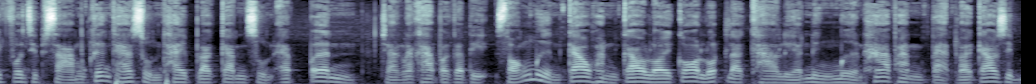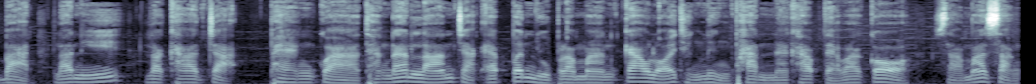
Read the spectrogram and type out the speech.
iPhone 13 เครื่องแท้ศูนย์ไทยประกันศูนย์ Apple จากราคาปกติ 29,900 ก็ลดราคาเหลือ 15,890 บาท ร้านนี้ราคาจะแพงกว่าทางด้านร้านจาก Apple อยู่ประมาณ 900ถึง1,000 นะครับ แต่ว่าก็ สามารถสั่ง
